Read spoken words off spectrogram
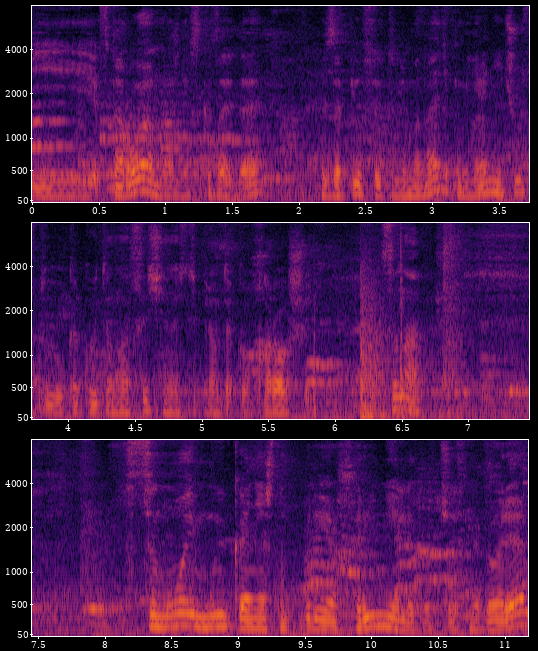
и второе, можно сказать, да, и запил все это лимонадиком, я не чувствую какой-то насыщенности прям такой хорошей. Цена. С ценой мы, конечно, приохренели тут, честно говоря.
